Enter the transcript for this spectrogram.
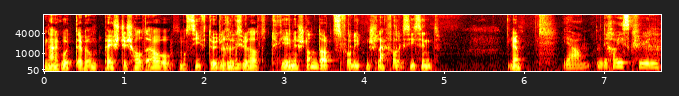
Nein, gut, eben, und die Pest ist halt auch massiv tödlicher, gewesen, weil halt die Hygienestandards Voll, bedeutend schlechter voll. sind. Ja, Ja, und ich habe das Gefühl,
